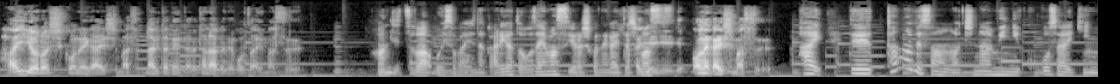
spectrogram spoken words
はい、よろしくお願いします。成田デンタル田辺でございます。本日はお忙しい中ありがとうございます。よろしくお願いいたします。はい、お願いします。はい。で、田辺さんはちなみにここ最近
